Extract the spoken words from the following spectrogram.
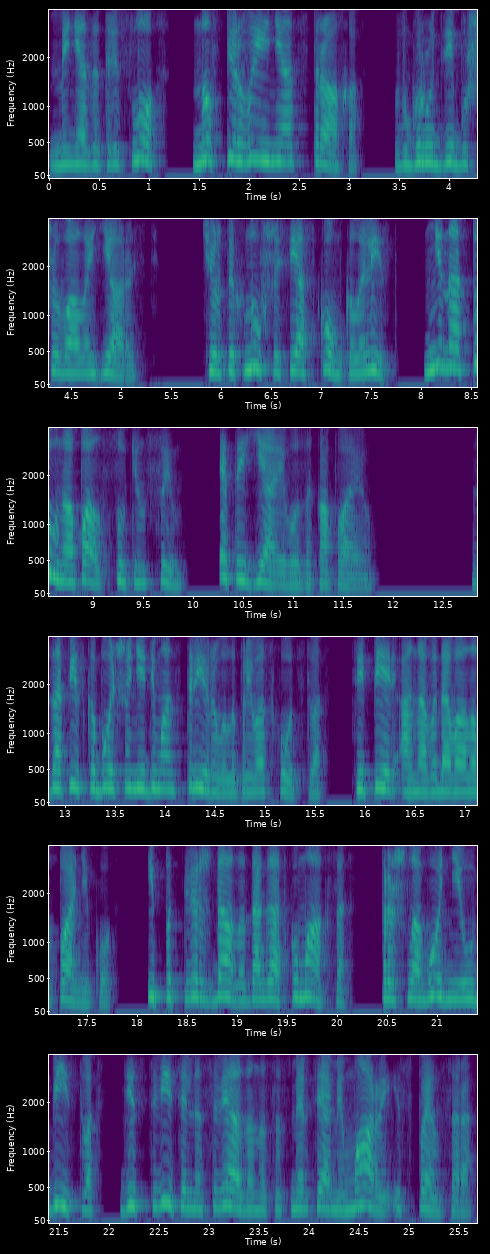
Меня затрясло, но впервые не от страха. В груди бушевала ярость. Чертыхнувшись, я скомкала лист. Не на ту напал сукин сын. Это я его закопаю. Записка больше не демонстрировала превосходство. Теперь она выдавала панику и подтверждала догадку Макса. Прошлогоднее убийство действительно связано со смертями Мары и Спенсера.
